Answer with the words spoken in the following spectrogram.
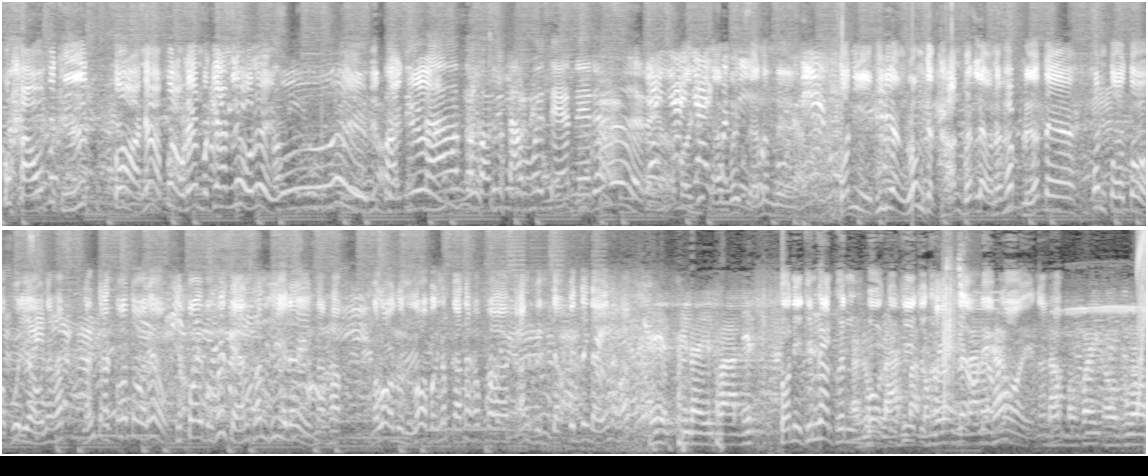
พวกเขาก็ถือต่อหน้าเฝ้าแล่นบักยางเร็วเลย โอ้ยผิดหวังเยอะก็ขอที่ตามไว้แสนแน่เด้อใหญ่ใหญ่ใหญ่ตามคนไว้นี้แสนนำแน่เนี่ยตอนนี้พี่เลี้ยงลงจากฐานเบิดแล้วนะครับ เหลือแต่คนต่อต่อผู้เดียวนะครับ หลังจากต่อต่อแล้วสิปล่อยบังไฟแสนทันทีเลยนะครับ มารอลุ้นรอเบิ่งน้ำกันนะครับว่าการขึ้นจะเป็นจังไดนะครับเทพพินัยพาณิชย์ตอนนี้ทีมงานเพิ่นบอกอยู่ที่จุดทางแล้วเรียบร้อยนะครับนำมาไว้เขารวม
